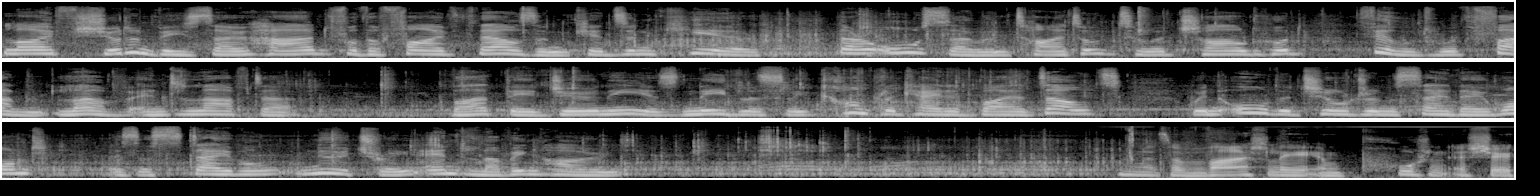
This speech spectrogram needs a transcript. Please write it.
Life shouldn't be so hard for the 5,000 kids in care. They're also entitled to a childhood filled with fun, love, and laughter. But their journey is needlessly complicated by adults when all the children say they want is a stable, nurturing, and loving home. It's a vitally important issue.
